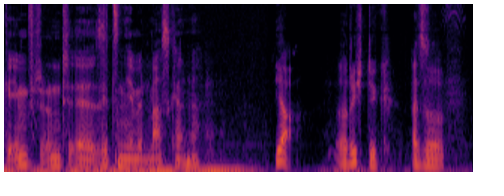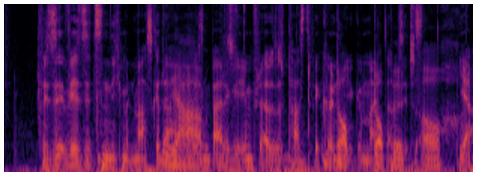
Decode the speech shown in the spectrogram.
geimpft und äh, sitzen hier mit Maske, ne? ja, richtig. Also, Wir, wir sitzen nicht mit Maske da, Ja, wir sind beide also geimpft, also es passt, wir können hier gemeinsam doppelt sitzen. auch. Ja.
